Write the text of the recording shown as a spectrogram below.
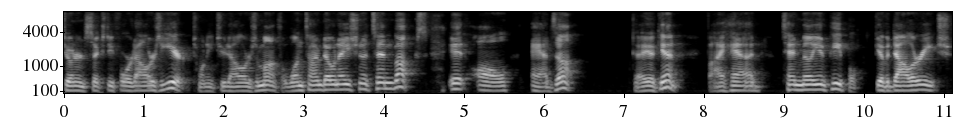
$264 a year, $22 a month, a one-time donation of 10 bucks. It all adds up. Okay, again, if I had 10 million people give a dollar each,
